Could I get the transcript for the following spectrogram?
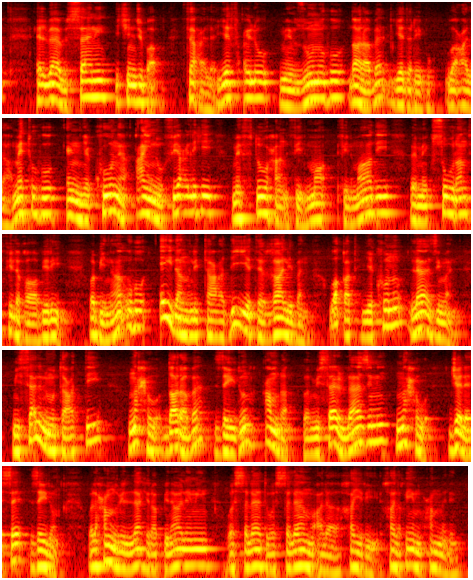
El sani ikinci bab. Fe'ale yef'ilu mevzunuhu darabe yedribu ve alametuhu en yekune aynu fi'lihi meftuhan fil, ma fil madi ve meksuran fil gabiri ve binauhu eydan li ta'diyeti galiben vakat yekunu lazimen misalul mutaaddi nahvu darabe zeydun velhamdülillahi rabbil alemin. Ve salatu ve selamu ala hayri halqi Muhammedin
